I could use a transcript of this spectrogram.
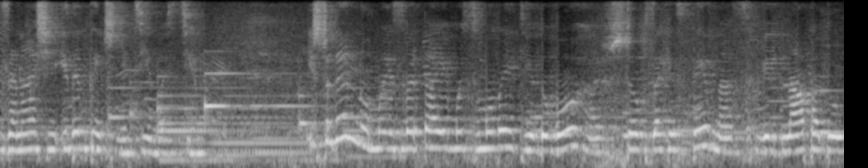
за наші ідентичні цінності. І щоденно ми звертаємось в молитві до Бога, щоб захистив нас від нападу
